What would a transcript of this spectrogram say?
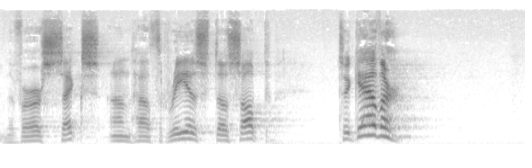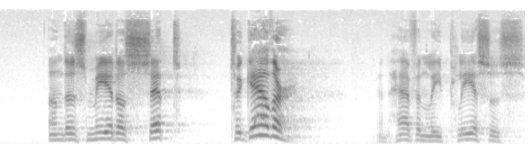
in the verse 6, and hath raised us up together, and has made us sit together in heavenly places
